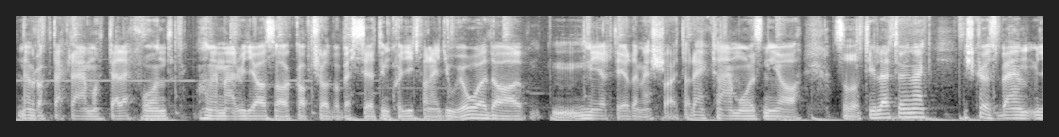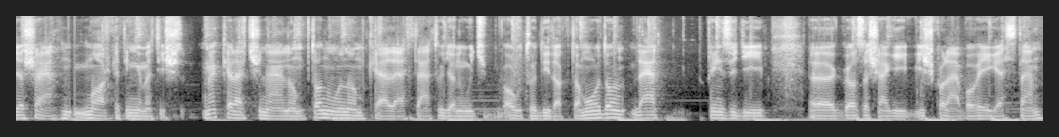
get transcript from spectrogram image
nem rakták rám a telefont, hanem már ugye azzal kapcsolatban beszéltünk, hogy itt van egy új oldal, miért érdemes rajta reklámozni az adott illetőnek, és közben ugye a saját marketingemet is meg kellett csinálnom, tanulnom kellett, tehát ugyanúgy autodidakta módon, de hát pénzügyi, gazdasági iskolába végeztem,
